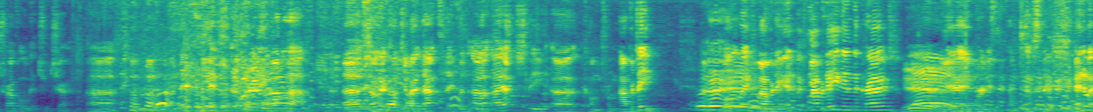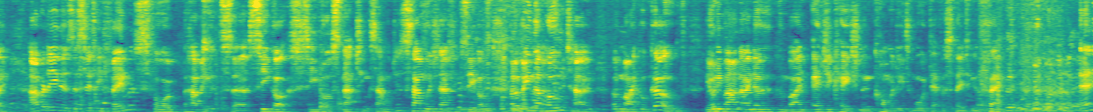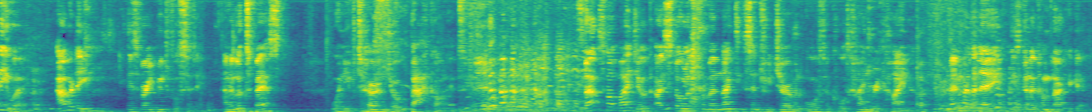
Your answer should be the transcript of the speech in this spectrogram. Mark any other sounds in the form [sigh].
travel literature. Uh, [laughs] yes, really one laugh. Uh, so I'm going to talk to you about that today, but uh, I actually uh, come from Aberdeen. All the way from Aberdeen. Anybody from Aberdeen in the crowd? Yeah. Yeah, brilliant, fantastic. Anyway, Aberdeen is a city famous for having its uh, seagull, seagull snatching sandwiches, sandwich snatching seagulls, and being the hometown of Michael Gove, the only man I know who combined education and comedy to more devastating effect. anyway, Aberdeen is a very beautiful city, and it looks best when you've turned your back on it. [laughs] That's not my joke. I stole it from a 19th century German author called Heinrich Heine. Remember the name? He's going to come back again.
